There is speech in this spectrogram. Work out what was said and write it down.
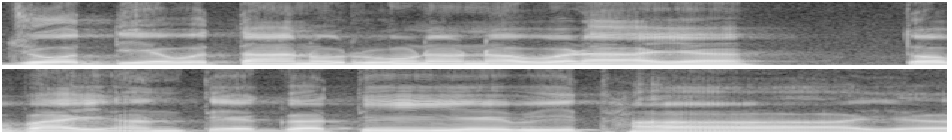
જો દેવતાનું ઋણ નવડાય તો ભાઈ અંતે ગતિ એવી થાય.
